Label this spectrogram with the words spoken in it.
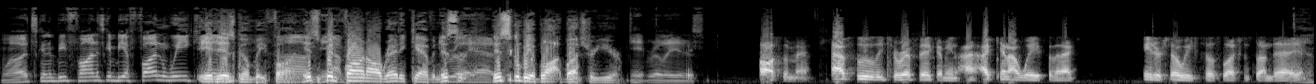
well, it's going to be fun. It's going to be a fun weekend. It is going to be fun. Um, it's been fun already, Kevin. This really is has. this is going to be a blockbuster year. It really is. Awesome, man. Absolutely terrific. I mean, I, I cannot wait for the next eight or so weeks till Selection Sunday. Yeah.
